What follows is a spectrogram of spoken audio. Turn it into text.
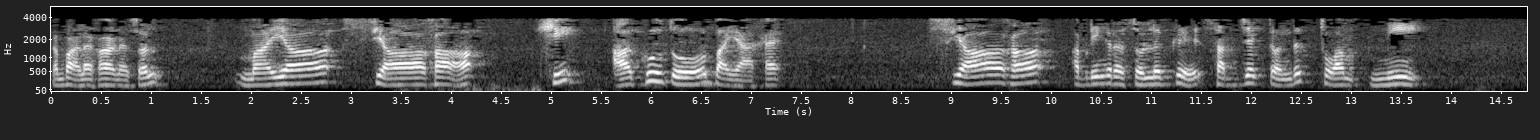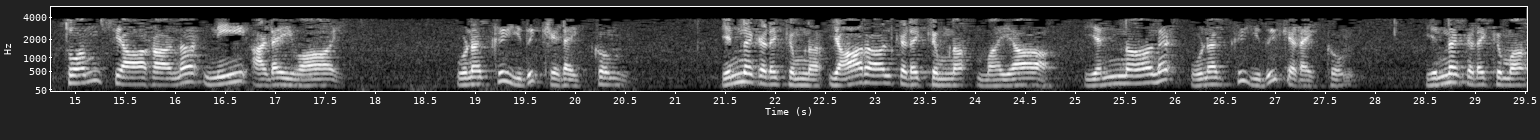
ரொம்ப அழகான சொல். மயா சியாகா ஹி அகுதோ பயக. சியாகா அப்படிங்கிற சொல்லுக்கு சப்ஜெக்ட் வந்து துவம் நீ. துவம் சியாகான நீ அடைவாய். உனக்கு இது கிடைக்கும். என்ன கிடைக்கும்னா யாரால் கிடைக்கும்னா மயா. என்னால உனக்கு இது கிடைக்கும். என்ன கிடைக்குமா?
